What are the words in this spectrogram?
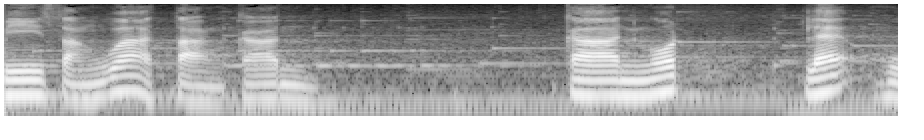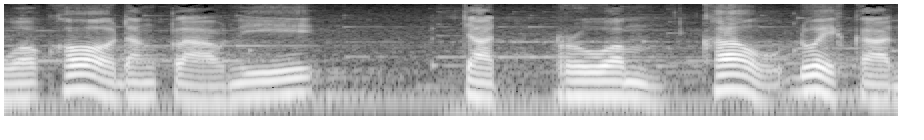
มีสังวาสต่างกัน การงดและหัวข้อดังกล่าวนี้ จัดรวมเข้าด้วยกัน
